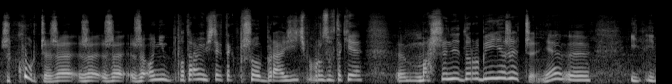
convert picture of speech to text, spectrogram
że kurczę, że, że, że, że oni potrafią się tak, tak przeobrazić po prostu w takie e, maszyny do robienia rzeczy, nie? E, I, i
